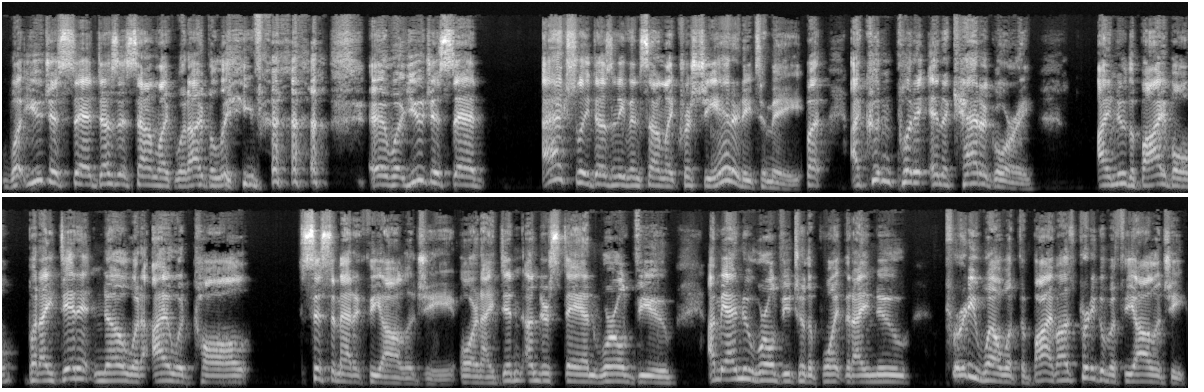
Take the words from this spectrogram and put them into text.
what you just said doesn't sound like what I believe. and what you just said actually doesn't even sound like Christianity to me. But I couldn't put it in a category. I knew the Bible, but I didn't know what I would call systematic theology, or and I didn't understand worldview. I mean, I knew worldview to the point that I knew pretty well with the Bible. I was pretty good with theology,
